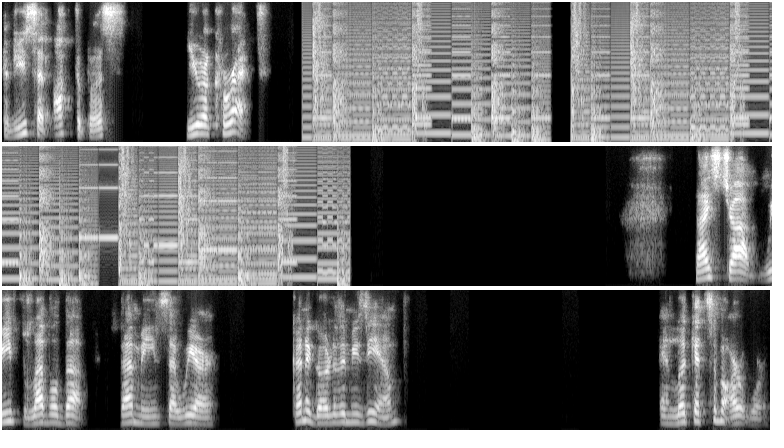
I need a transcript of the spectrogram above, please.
If you said octopus, you are correct. Nice job. We've leveled up. That means that we are going to go to the museum and look at some artwork.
